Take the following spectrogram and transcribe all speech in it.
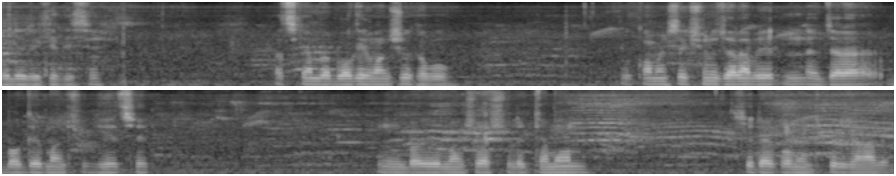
বলে রেখে দিছে। আজকে আমরা বগের মাংস খাব। তো কমেন্ট সেকশনে জানাবেন যারা বগের মাংস খেয়েছে বগের মাংস আসলে কেমন, সেটা কমেন্ট করে জানাবেন।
